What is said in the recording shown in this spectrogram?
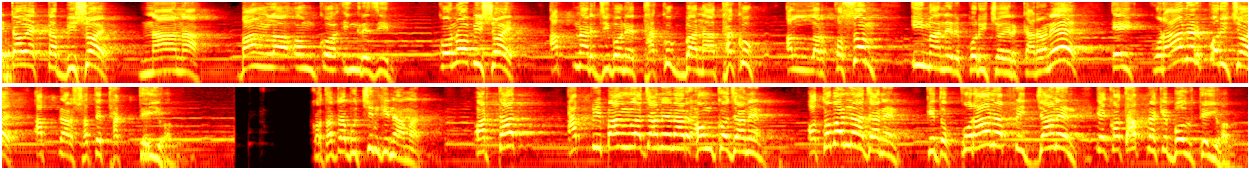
এটাও একটা বিষয়, না না, বাংলা অঙ্ক ইংরেজির কোনো বিষয় আপনার জীবনে থাকুক বা না থাকুক, আল্লাহর কসম, ইমানের পরিচয়ের কারণে এই কোরআনের পরিচয় আপনার সাথে থাকতেই হবে। কথাটা বুঝছেন কিনা আমার? অর্থাৎ আপনি বাংলা জানেন আর অঙ্ক জানেন, অথবা না জানেন কিন্তু কোরআন আপনি জানেন, এ কথা আপনাকে বলতেই হবে।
